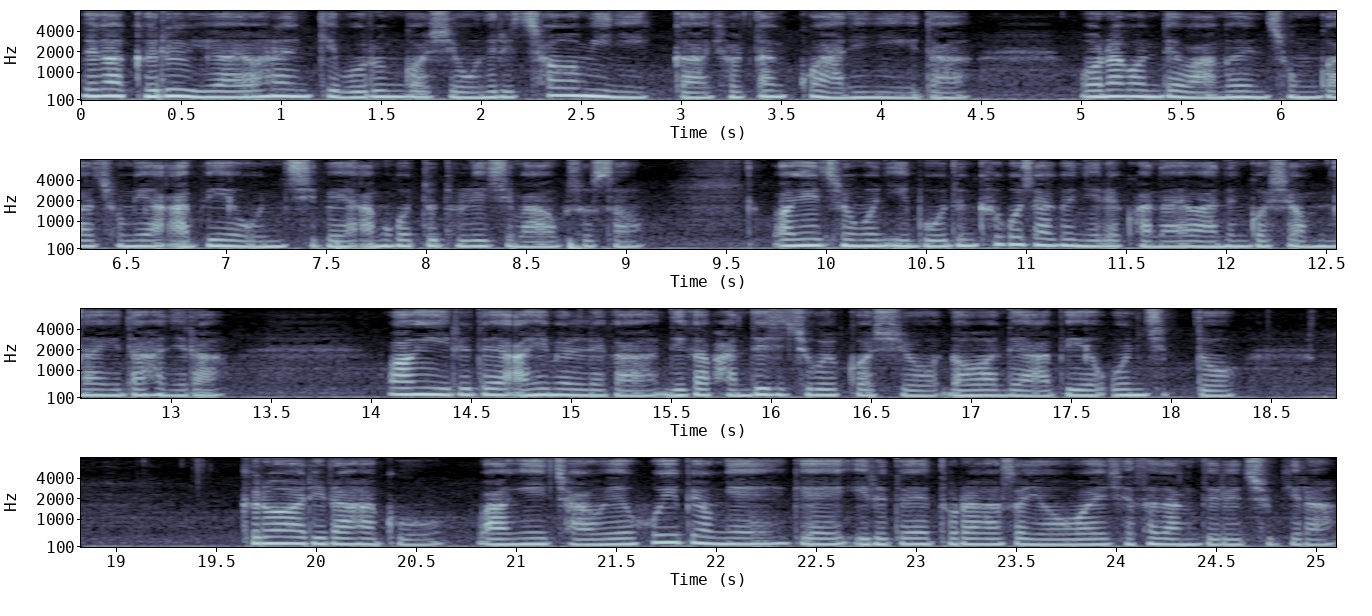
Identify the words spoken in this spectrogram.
내가 그를 위하여 하나님께 물은 것이 오늘이 처음이니까 결단코 아니니이다. 원하건대 왕은 종과 종의 아비의 온 집에 아무것도 돌리지 마옵소서. 왕의 종은 이 모든 크고 작은 일에 관하여 아는 것이 없나이다 하니라. 왕이 이르되 아히멜레가 네가 반드시 죽을 것이요 너와 내 아비의 온 집도 그러하리라 하고 왕이 좌우의 호위병에게 이르되 돌아가서 여호와의 제사장들을 죽이라.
